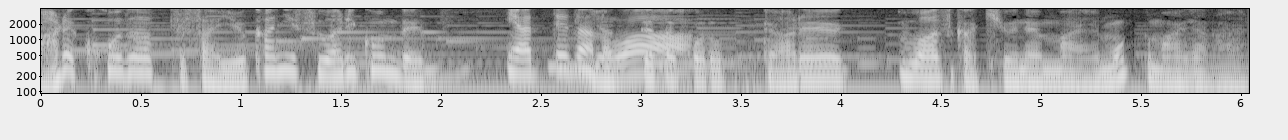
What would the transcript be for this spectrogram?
あれここだってさ床に座り込んでやってたやってたのは頃ってあれわずか9年前もっと前じゃないの？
